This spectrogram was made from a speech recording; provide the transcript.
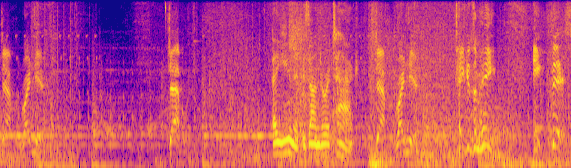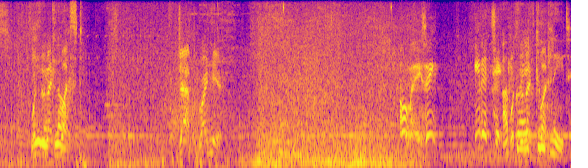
Dapper, right here. Dapper, A unit is under attack. Dapper, right here. Taking some heat. Eat this. What's the unit next lost. play? Dapper, right here. Amazing. Eat a tick. the Upgrade next play? complete.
